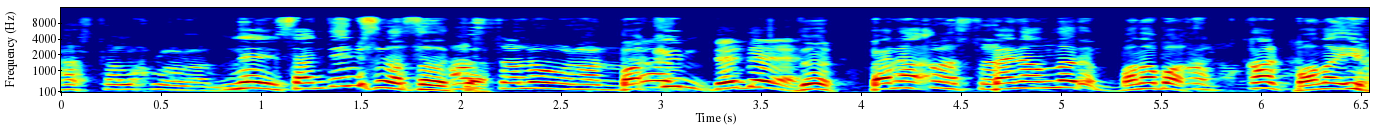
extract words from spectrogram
hastalıklı olan. Ne sen değil misin hastalıkta? Hastalığı olan. Bakayım. Dede. Dur. Ben Kalp ben anlarım. Bana bak. Kalp. Bana iyi.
